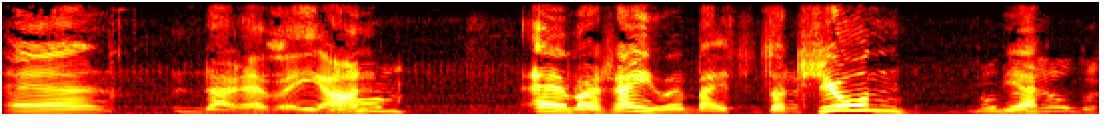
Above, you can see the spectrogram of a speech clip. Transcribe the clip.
En daar hebben we Jan. En waar zijn we? Bij het station. Ja. helder.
